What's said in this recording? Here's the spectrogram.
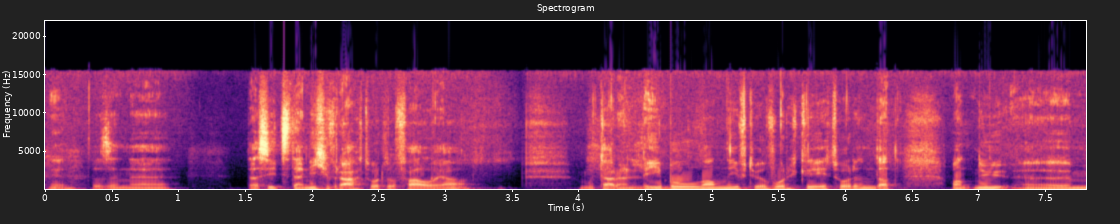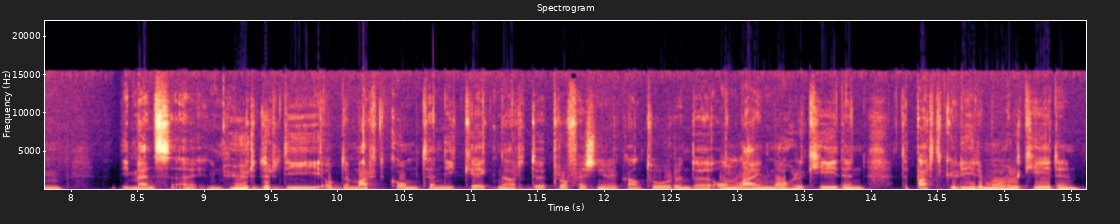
nee, dat, is een, eh, dat is iets dat niet gevraagd wordt, ofwel ja, moet daar een label dan eventueel voor gecreëerd worden. Dat, want nu, ehm, die mensen, eh, een huurder die op de markt komt en die kijkt naar de professionele kantoren, de online mogelijkheden, de particuliere mogelijkheden,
